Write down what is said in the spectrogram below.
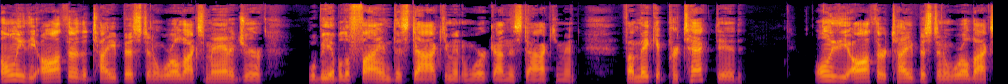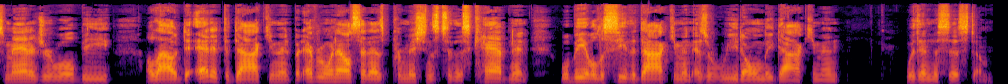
only the author, the typist, and a Worldox manager will be able to find this document and work on this document. If I make it protected, only the author, typist, and a Worldox manager will be allowed to edit the document, but everyone else that has permissions to this cabinet will be able to see the document as a read-only document within the system.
